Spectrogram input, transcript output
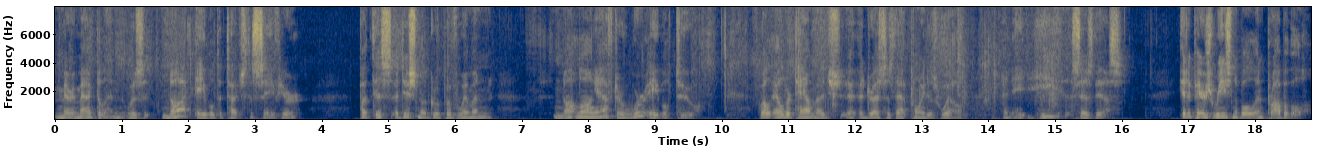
Mary Magdalene was not able to touch the Savior, but this additional group of women not long after were able to? Well, Elder Talmage addresses that point as well. And he, he says this It appears reasonable and probable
